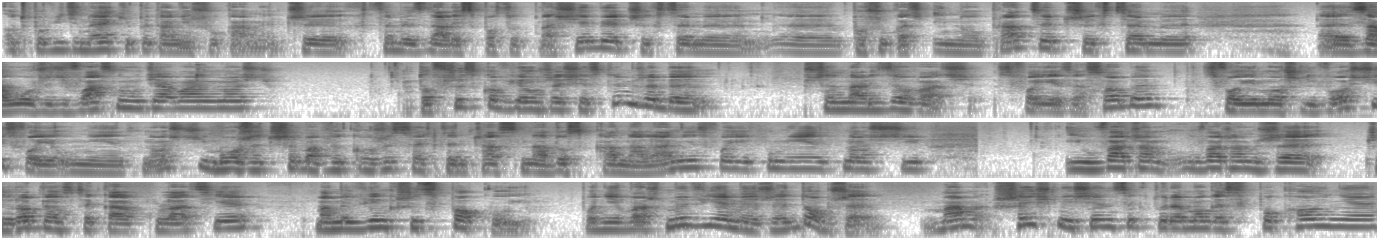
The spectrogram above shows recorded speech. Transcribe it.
odpowiedzi na jakie pytanie szukamy. Czy chcemy znaleźć sposób na siebie, czy chcemy e, poszukać inną pracę, czy chcemy e, założyć własną działalność. To wszystko wiąże się z tym, żeby przeanalizować swoje zasoby, swoje możliwości, swoje umiejętności. Może trzeba wykorzystać ten czas na doskonalanie swoich umiejętności. I uważam, uważam że czy robiąc te kalkulacje, mamy większy spokój ponieważ my wiemy, że dobrze, mam 6 miesięcy, które mogę spokojnie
